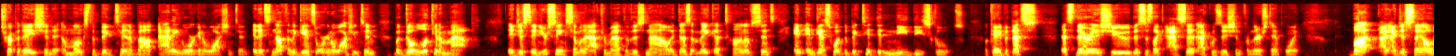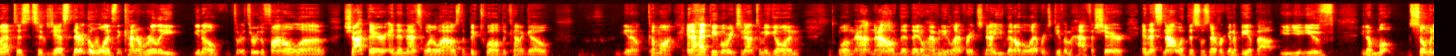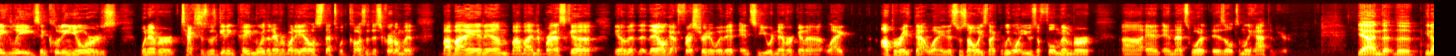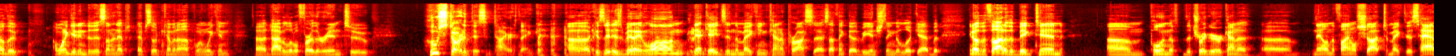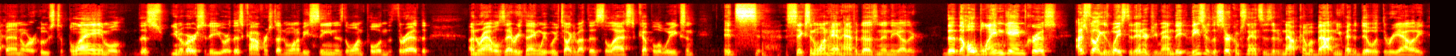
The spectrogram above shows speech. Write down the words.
trepidation amongst the Big Ten about adding Oregon and Washington. And it's nothing against Oregon and Washington, but go look at a map. It just and you're seeing some of the aftermath of this now. It doesn't make a ton of sense. And and guess what? The Big Ten didn't need these schools. Okay, but that's that's their issue. This is like asset acquisition from their standpoint. but I, I, just say all that to suggest they're the ones that kind of really, you know, th- through the final uh, shot there, and then that's what allows the Big Twelve to kind of go, you know, come on. And I had people reaching out to me going, well, now now that they don't have any leverage, now you've got all the leverage. Give them half a share, and that's not what this was ever going to be about. You, have you know, mo- so many leagues, including yours. Whenever Texas was getting paid more than everybody else, that's what caused the disgruntlement. Bye bye A and M, bye bye Nebraska. You know, they, they all got frustrated with it, and so you were never gonna like operate that way. This was always like we want you as a full member, uh, and and that's what is ultimately happened here. Yeah, and the the you know the I want to get into this on an ep- episode coming up when we can uh, dive a little further into who started this entire thing because uh, it has been a long decades in the making kind of process i think that would be interesting to look at but you know the thought of the big ten um, pulling the, the trigger kind of um, nailing the final shot to make this happen or who's to blame well this university or this conference doesn't want to be seen as the one pulling the thread that unravels everything. We, we've talked about this the last couple of weeks and it's six in one hand half a dozen in the other. The, the whole blame game chris i just feel like it's wasted energy man. The, these are the circumstances that have now come about and you've had to deal with the reality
